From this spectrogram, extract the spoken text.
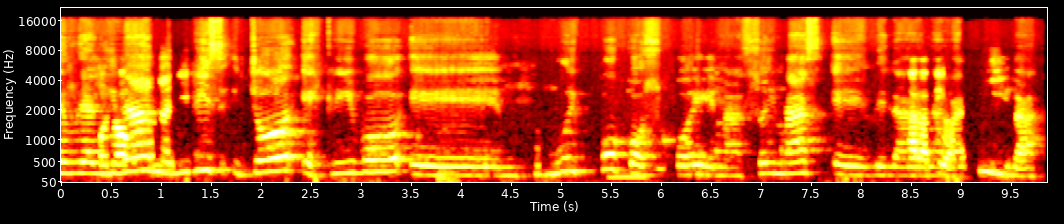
en realidad, Marilis, yo escribo eh, muy pocos poemas, soy más eh, de la narrativa,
